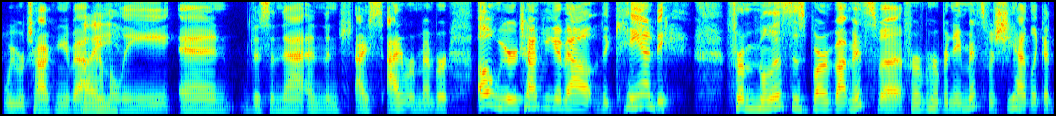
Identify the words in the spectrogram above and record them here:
we were talking about Oy. Emily and this and that. And then I, I remember, oh, we were talking about the candy from Melissa's bar bat mitzvah, from her B'nai mitzvah. She had like a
